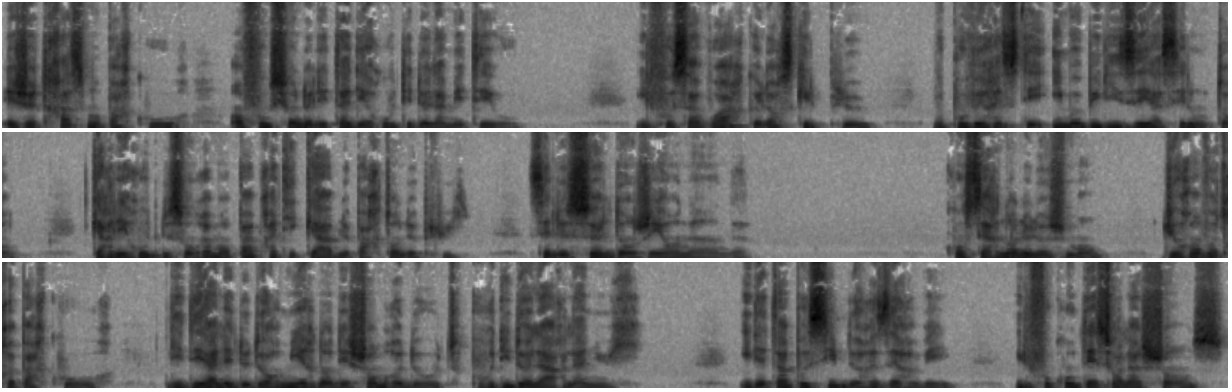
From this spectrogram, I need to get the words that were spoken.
et je trace mon parcours en fonction de l'état des routes et de la météo. Il faut savoir que lorsqu'il pleut, vous pouvez rester immobilisé assez longtemps, car les routes ne sont vraiment pas praticables par temps de pluie. C'est le seul danger en Inde. Concernant le logement, durant votre parcours, l'idéal est de dormir dans des chambres d'hôtes pour 10 dollars la nuit. Il est impossible de réserver, il faut compter sur la chance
